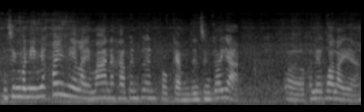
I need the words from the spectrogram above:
จริงๆ วันนี้ไม่ค่อยมีอะไรมากนะคะ เพื่อนๆ โปรแกรมจริงๆ ก็อยาก เออเขาเรียกว่าอะไรอะ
